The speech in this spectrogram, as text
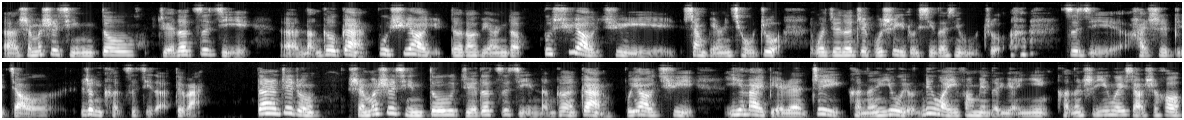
呃什么事情都觉得自己呃能够干，不需要得到别人的，不需要去向别人求助。我觉得这不是一种习得性无助，自己还是比较认可自己的，对吧？当然这种。什么事情都觉得自己能够干，不要去依赖别人，这可能又有另外一方面的原因，可能是因为小时候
